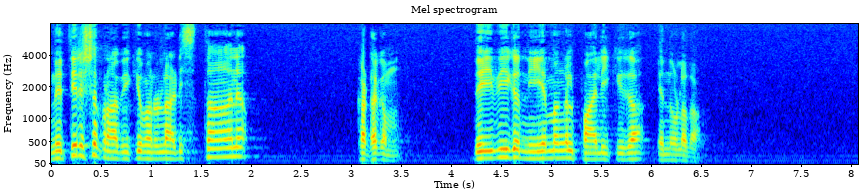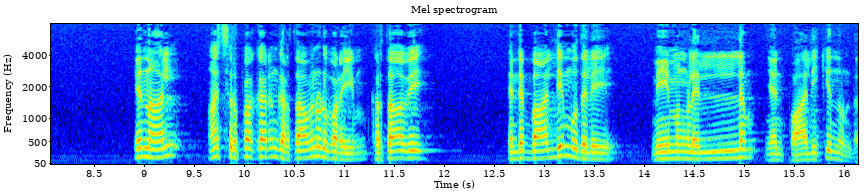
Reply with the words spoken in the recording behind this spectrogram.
നിത്യരക്ഷ പ്രാപിക്കുവാനുള്ള അടിസ്ഥാന ഘടകം ദൈവിക നിയമങ്ങൾ പാലിക്കുക എന്നുള്ളതാണ്. എന്നാൽ ആ ചെറുപ്പക്കാരൻ കർത്താവിനോട് പറയും കർത്താവെ എന്റെ ബാല്യം മുതലേ നിയമങ്ങളെല്ലാം ഞാൻ പാലിക്കുന്നുണ്ട്.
